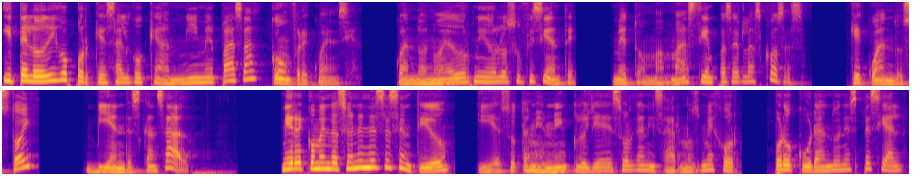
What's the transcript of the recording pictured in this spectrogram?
Y te lo digo porque es algo que a mí me pasa con frecuencia. Cuando no he dormido lo suficiente, me toma más tiempo hacer las cosas que cuando estoy bien descansado. Mi recomendación en ese sentido, y eso también me incluye, es organizarnos mejor procurando en especial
